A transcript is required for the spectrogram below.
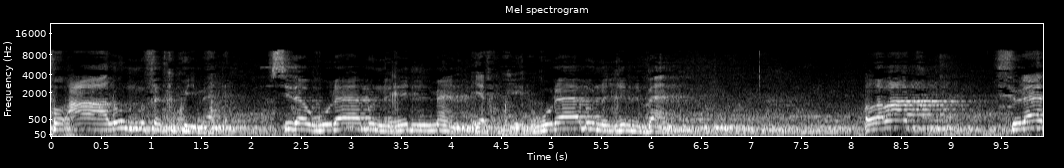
fucaalun mufradka ku yimaada sida hulaamun hilmaan ayaad ku keeni hulaamun hirbaan labaad ulaai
